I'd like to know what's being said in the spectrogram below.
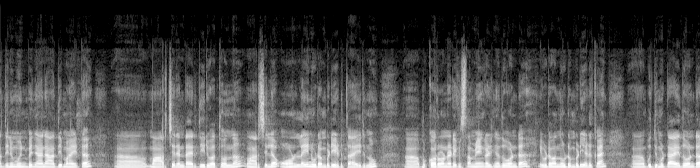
അതിനു മുൻപ് ഞാൻ ആദ്യമായിട്ട് മാർച്ച് രണ്ടായിരത്തി ഇരുപത്തൊന്ന് മാർച്ചിൽ ഓൺലൈൻ ഉടമ്പടി എടുത്തായിരുന്നു. അപ്പോൾ കൊറോണയുടെ സമയം കഴിഞ്ഞതുകൊണ്ട് ഇവിടെ വന്ന് ഉടമ്പടി എടുക്കാൻ ബുദ്ധിമുട്ടായതുകൊണ്ട്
